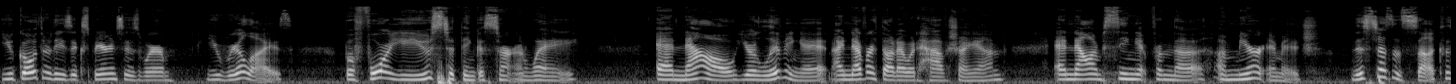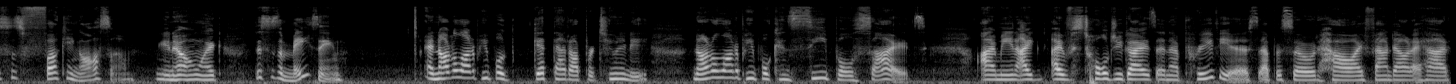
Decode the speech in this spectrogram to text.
you go through these experiences where you realize before you used to think a certain way and now you're living it. I never thought I would have Cheyenne. And now I'm seeing it from the a mirror image this doesn't suck. This is fucking awesome. You know, like this is amazing. And not a lot of people get that opportunity. Not a lot of people can see both sides. I mean, I I've told you guys in a previous episode how I found out I had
